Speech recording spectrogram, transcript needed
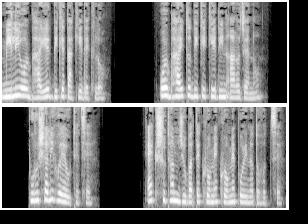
মিলি ওর ভাইয়ের দিকে তাকিয়ে দেখল। ওর ভাই তো দিকে কে দিন আরও যেন। পুরুষালী হয়ে উঠেছে। এক সুঠাম যুবাতে ক্রমে ক্রমে পরিণত হচ্ছে।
